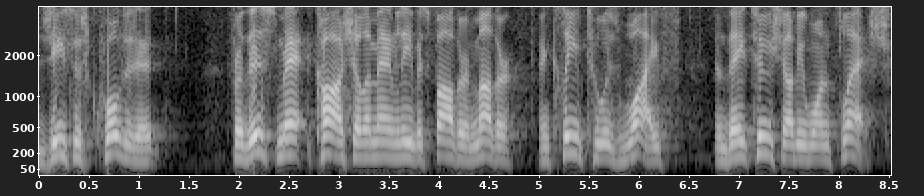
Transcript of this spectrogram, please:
Jesus quoted it, for this cause shall a man leave his father and mother and cleave to his wife, and they two shall be one flesh.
